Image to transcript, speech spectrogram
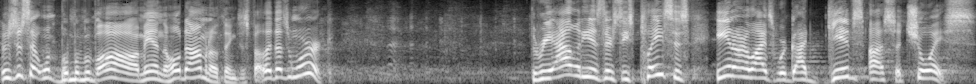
There's just that one, boom, boom, boom, oh man, the whole domino thing just fell. It doesn't work. The reality is, there's these places in our lives where God gives us a choice.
